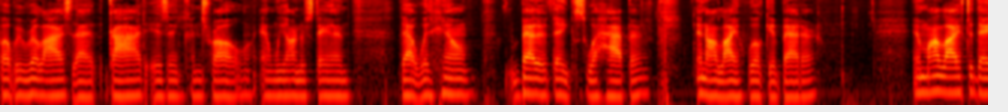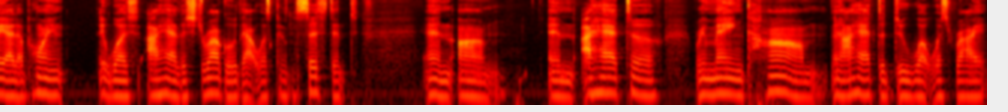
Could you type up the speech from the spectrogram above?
but we realize that God is in control and we understand that with Him, better things will happen and our life will get better. In my life today, at a point, it was I had a struggle that was consistent and um and I had to remain calm and I had to do what was right.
